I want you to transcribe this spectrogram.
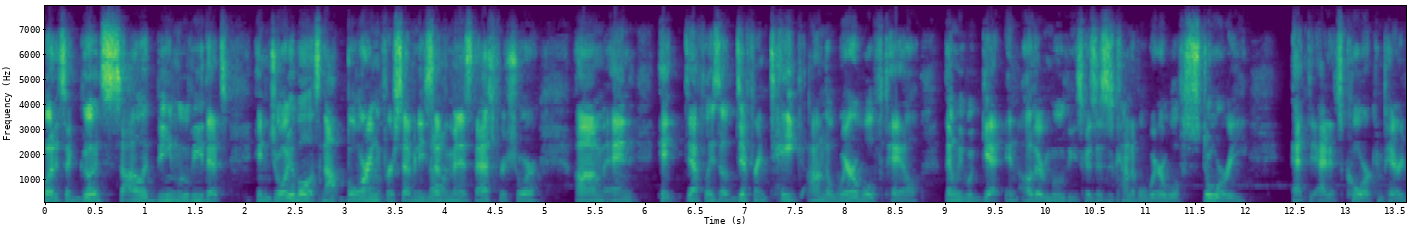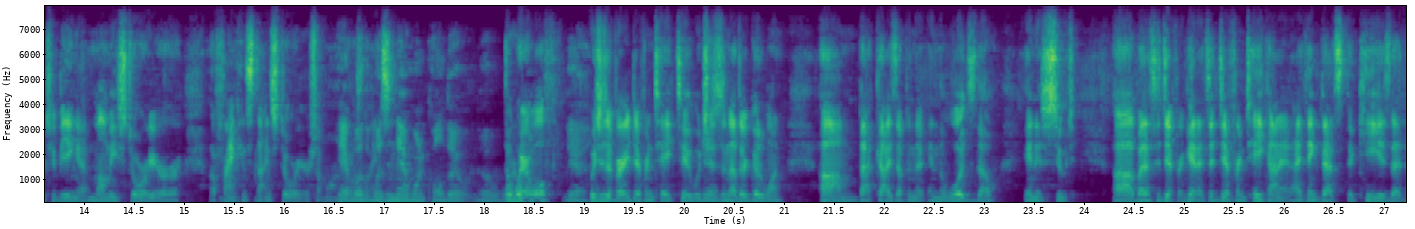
But it's a good, solid B movie that's enjoyable. It's not boring for 77 No. minutes, that's for sure. Um, and it definitely is a different take on the werewolf tale than we would get in other movies because this is kind of a werewolf story at the, at its core compared to being a mummy story or a Frankenstein story or something. Yeah, but lines. wasn't there one called a, a The werewolf, Yeah. which is a very different take too, which Yeah. is another good one. Um, that guy's up in the in the woods though, in his suit. Uh, but it's a different again, it's a different take on it, and I think that's the key is that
